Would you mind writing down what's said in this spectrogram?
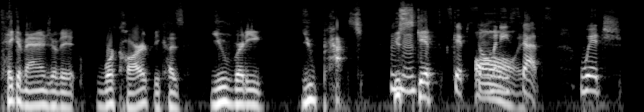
take advantage of it, work hard because you already, you pass, you mm-hmm. skipped, Skip so many it. steps, which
